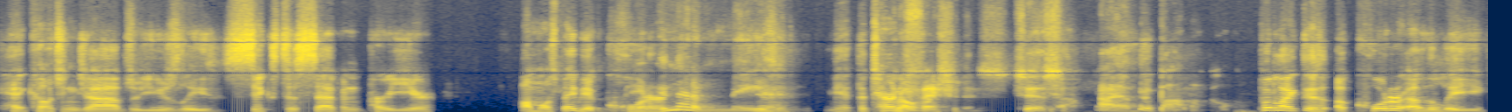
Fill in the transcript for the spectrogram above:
head coaching jobs are usually six to seven per year, almost maybe a quarter. Isn't that amazing? Yeah, yeah the turnover. The profession is just yeah. diabolical put like this a quarter of the league,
